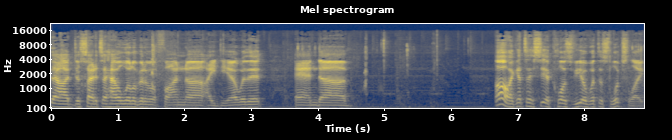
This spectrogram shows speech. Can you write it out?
Uh, decided to have a little bit of a fun uh, idea with it. And, uh. Oh, I get to see a close view of what this looks like.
